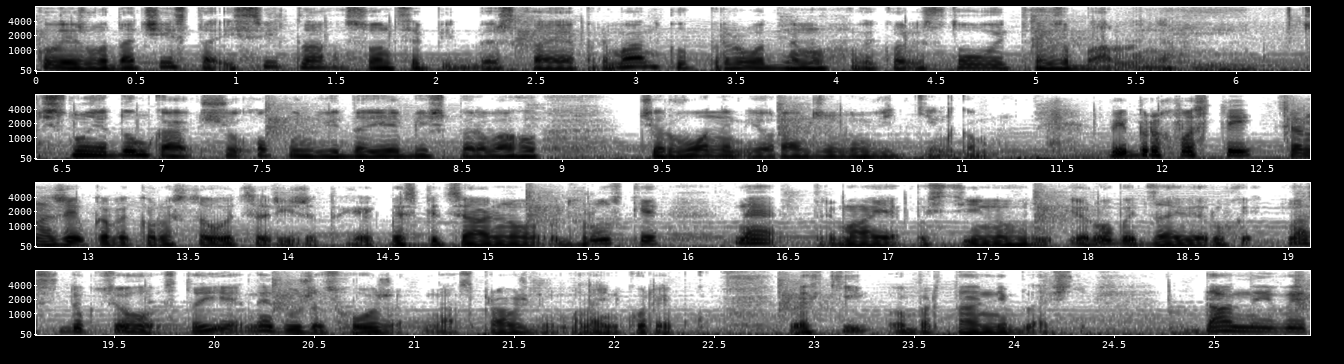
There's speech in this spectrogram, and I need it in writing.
Коли ж вода чиста і світла, сонце підберскає приманку природному, використовуйте забарвлення. Існує думка, що окунь віддає більш перевагу червоним і оранжевим відтінком. Віброхвости ця наживка використовується ріже, так як без спеціальної відгрузки не тримає постійну гру і робить зайві рухи. Внаслідок цього стає не дуже схожа на справжню маленьку рибку, легкі обертальні блешні. Даний вид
